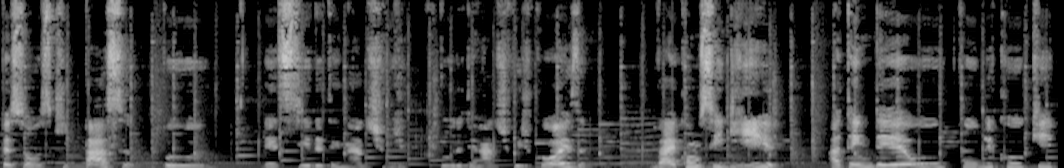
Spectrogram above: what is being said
pessoas que passa por esse determinado tipo de, por determinado tipo de coisa vai conseguir atender o público que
